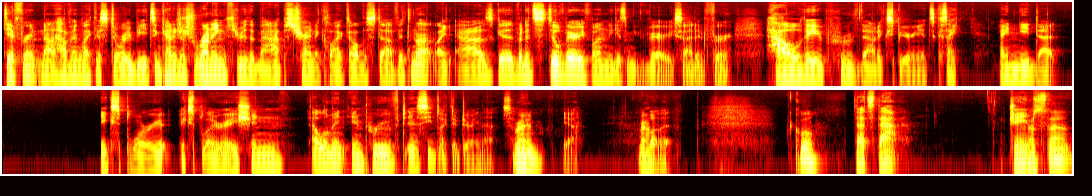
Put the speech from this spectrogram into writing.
different not having like the story beats and kind of just running through the maps trying to collect all the stuff. It's not like as good, but it's still very fun. It gets me very excited for how they improve that experience because I I need that explore exploration element improved, and it seems like they're doing that. So Right. yeah. Yeah. love it. Cool. That's that. James, That's that.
